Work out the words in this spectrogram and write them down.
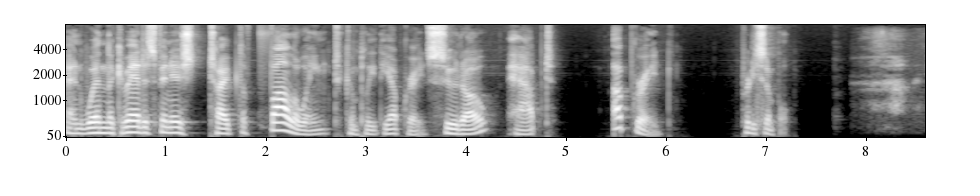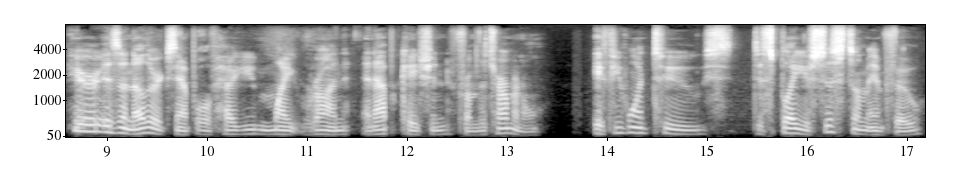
and when the command is finished, type the following to complete the upgrade sudo apt upgrade. Pretty simple. Here is another example of how you might run an application from the terminal. If you want to display your system info,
